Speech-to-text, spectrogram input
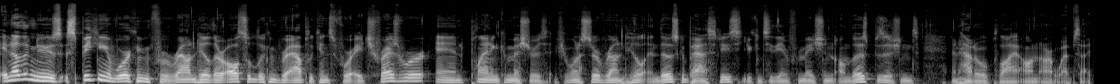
In other news, speaking of working for Round Hill, they're also looking for applicants for a treasurer and planning commissioners. If you want to serve Round Hill in those capacities, you can see the information on those positions and how to apply on our website.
